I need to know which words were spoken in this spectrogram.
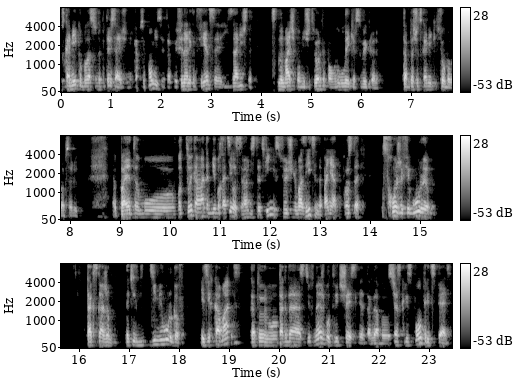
Скамейка была совершенно потрясающая. Как все помните, там, в финале конференции единолично целый матч, помню, четвертый, по-моему, у Лейкерс выиграли. Там счет скамейки все было абсолютно. Поэтому вот той командой мне бы хотелось сравнить этот Феникс. Все очень умозрительно, понятно. Просто схожие фигуры, так скажем, таких демиургов этих команд, которым тогда Стив Нэш был 36 лет тогда был, сейчас Крис Пол 35.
